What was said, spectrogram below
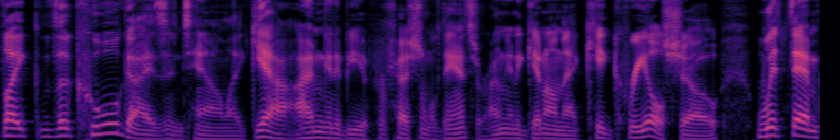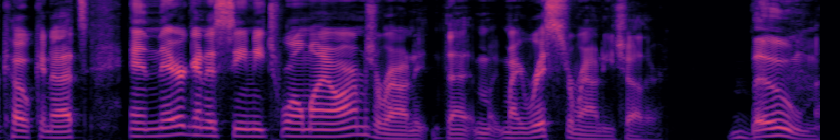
like the cool guys in town. Like, yeah, I'm going to be a professional dancer. I'm going to get on that Kid Creole show with them coconuts, and they're going to see me twirl my arms around it, that my wrists around each other. Boom.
